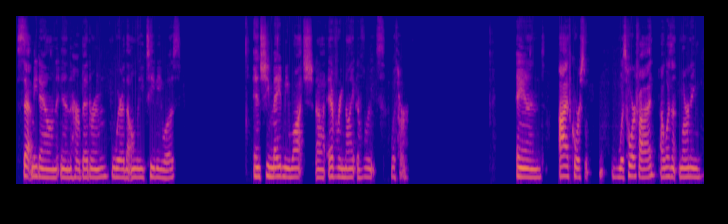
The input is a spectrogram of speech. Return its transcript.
sat me down in her bedroom where the only TV was and she made me watch uh, every night of Roots with her. And I, of course, was horrified. I wasn't learning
